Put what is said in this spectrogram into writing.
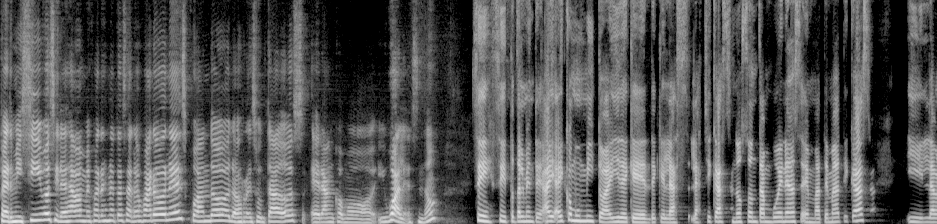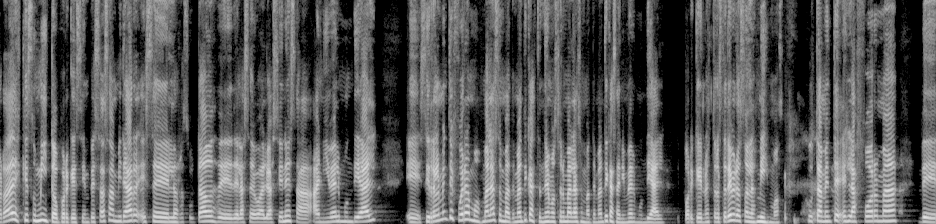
permisivos y les daban mejores notas a los varones cuando los resultados eran como iguales, ¿no? Sí, sí, totalmente. Hay, hay como un mito ahí de que, de que las, las chicas no son tan buenas en matemáticas y la verdad es que es un mito, porque si empezás a mirar ese, los resultados de, de las evaluaciones a, a nivel mundial, eh, si realmente fuéramos malas en matemáticas, tendríamos que ser malas en matemáticas a nivel mundial, porque nuestros cerebros son los mismos. Justamente es la forma de,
